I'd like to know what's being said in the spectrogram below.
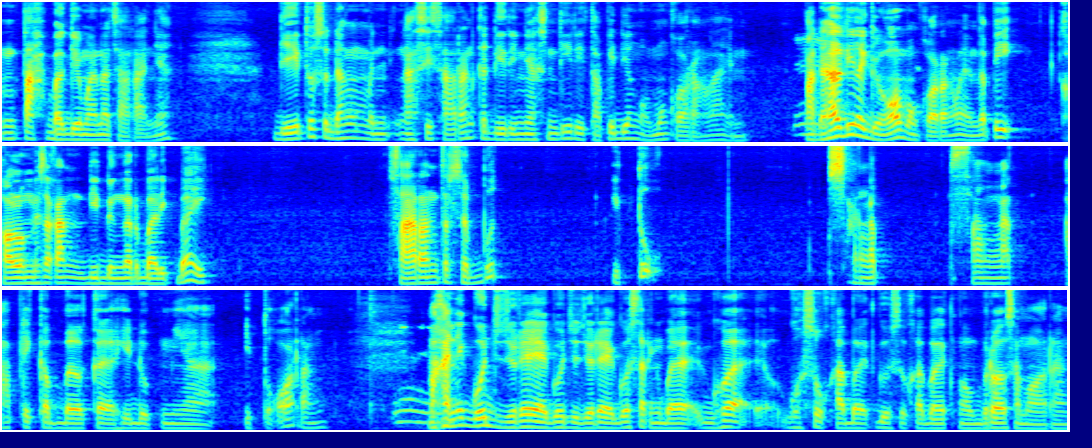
entah bagaimana caranya dia itu sedang ngasih saran ke dirinya sendiri tapi dia ngomong ke orang lain Hmm. padahal dia lagi ngomong ke orang lain tapi kalau misalkan didengar balik-baik saran tersebut itu sangat sangat applicable ke hidupnya itu orang Hmm. makanya gue jujur ya gue jujur ya gue sering gue gue suka banget gue suka banget ngobrol sama orang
